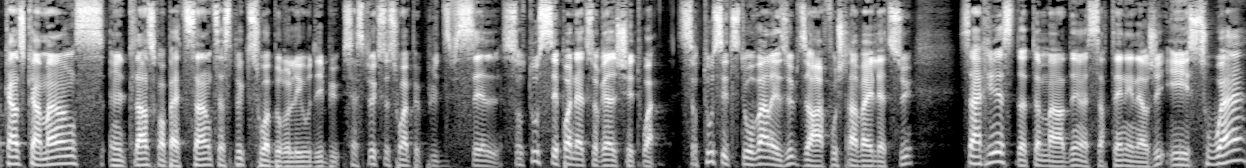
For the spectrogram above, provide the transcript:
quand tu commences une classe compatissante, ça se peut que tu sois brûlé au début. Ça se peut que ce soit un peu plus difficile. Surtout si c'est pas naturel chez toi. Surtout si tu t'es ouvert les yeux et tu dis, ah, faut que je travaille là-dessus. Ça risque de te demander une certaine énergie et sois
